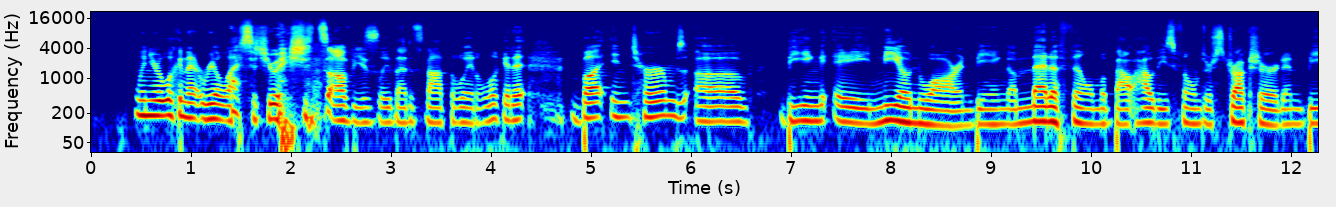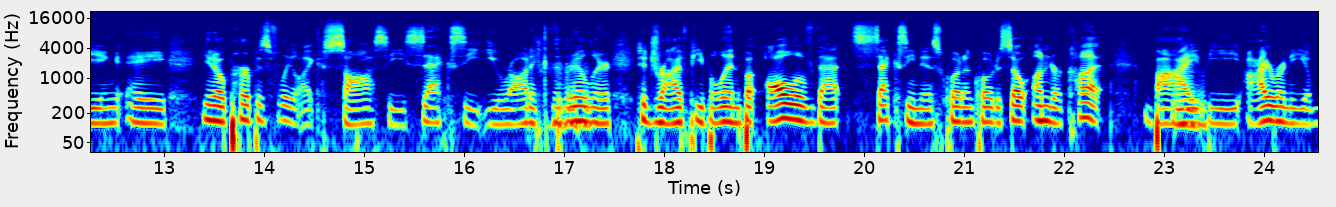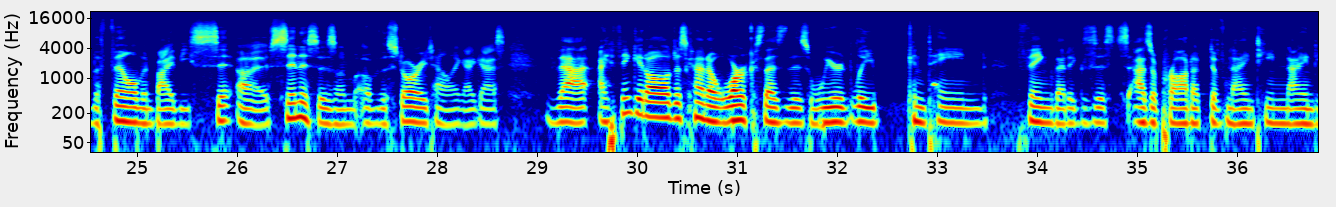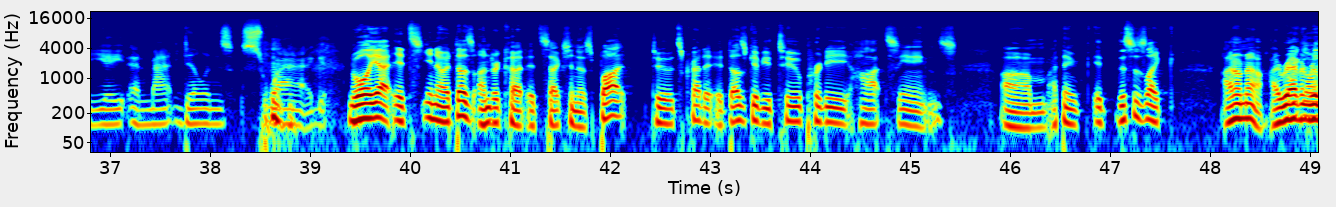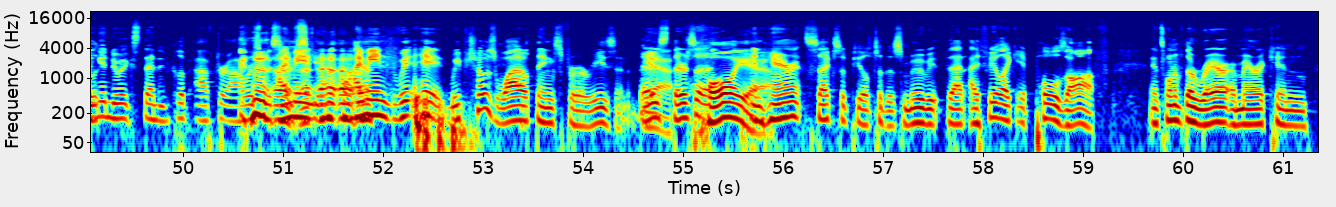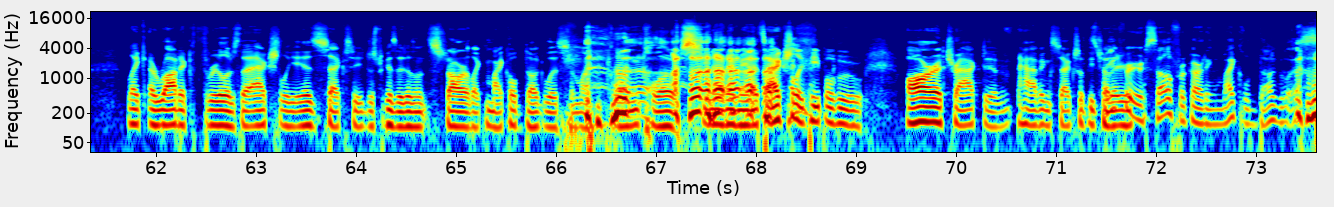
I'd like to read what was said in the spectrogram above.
when you're looking at real life situations, obviously that is not the way to look at it. But in terms of being a neo noir and being a meta film about how these films are structured and being a you know purposefully like saucy sexy erotic thriller to drive people in. But all of that sexiness quote unquote is so undercut by the irony of the film and by the uh, cynicism of the storytelling i guess that i think it all just kind of works as this weirdly contained thing that exists as a product of 1998 and Matt Dillon's swag. Well, yeah, it's you know it does undercut its sexiness, but to its credit, it does give you two pretty hot scenes. Um, I think it. This is like, I don't know. I We're haven't going really. into extended clip after hours. I mean, Skin I mean, we, hey, we chose Wild Things for a reason. There's Yeah. there's a Oh, yeah. inherent sex appeal to this movie that I feel like it pulls off. It's one of the rare American like erotic thrillers that actually is sexy, just because it doesn't star like Michael Douglas and like Glenn Close. You know what I mean? It's actually people who are attractive having sex with each Speak other. for yourself regarding Michael Douglas.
